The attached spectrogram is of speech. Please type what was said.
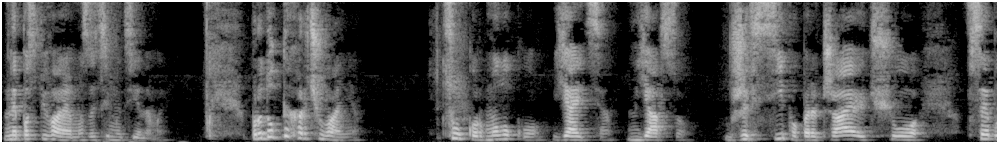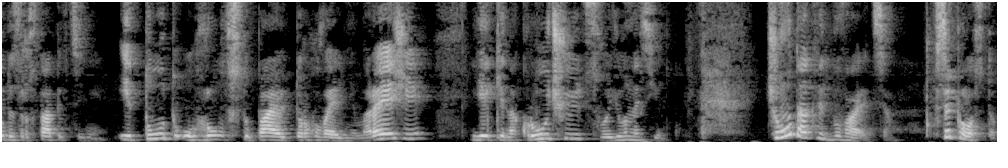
Не поспіваємо за цими цінами. Продукти харчування: цукор, молоко, яйця, м'ясо. Вже всі попереджають, що все буде зростати в ціні. І тут у гру вступають торговельні мережі, які накручують свою націнку. Чому так відбувається? Все просто.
